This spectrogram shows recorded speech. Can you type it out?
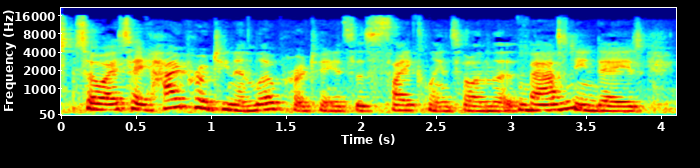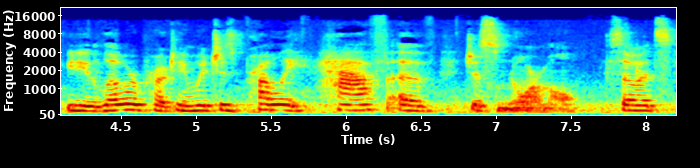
So I say high protein and low protein. It's this cycling. So on the Mm-hmm. fasting days, you do lower protein, which is probably half of just normal. So it's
